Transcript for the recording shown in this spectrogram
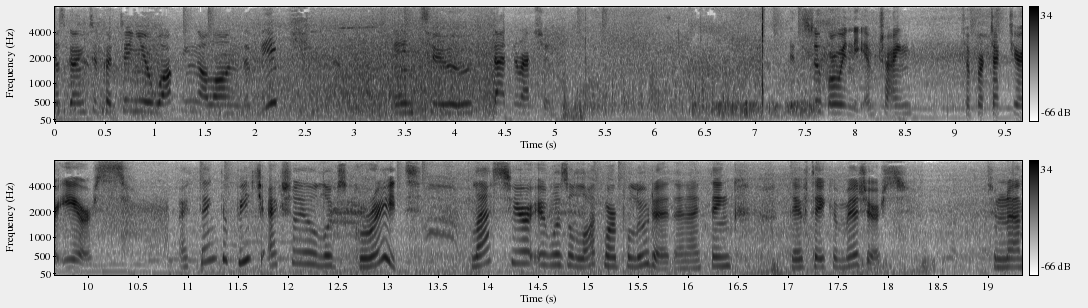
Just going to continue walking along the beach into that direction. It's super windy. I'm trying to protect your ears. I think the beach actually looks great. Last year it was a lot more polluted and I think they've taken measures to not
